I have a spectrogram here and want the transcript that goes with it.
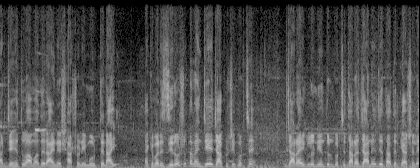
আর যেহেতু আমাদের আইনের শাসন এই মুহূর্তে নাই, একেবারে জিরো সুতরাং যে যা খুশি করছে, যারা এগুলো নিয়ন্ত্রণ করছে, তারা জানে যে তাদেরকে আসলে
